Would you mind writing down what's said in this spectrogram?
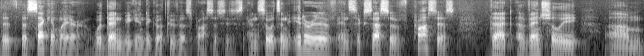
the, the, second layer would then begin to go through those processes. And so it's an iterative and successive process that eventually um,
